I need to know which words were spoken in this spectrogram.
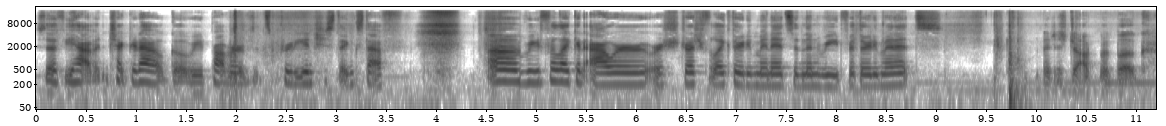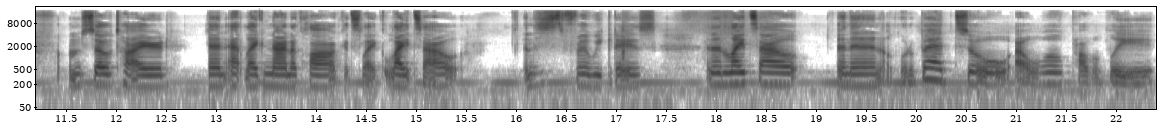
So if you haven't checked it out, go read Proverbs. It's pretty interesting stuff. Um, read for like an hour or stretch for like 30 minutes and then read for 30 minutes. I just dropped my book. I'm so tired. And at like 9 o'clock, it's like lights out. And this is for the weekdays. And then lights out and then I'll go to bed. So I will probably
